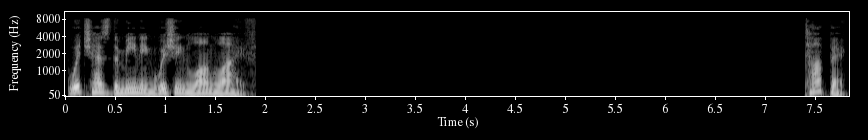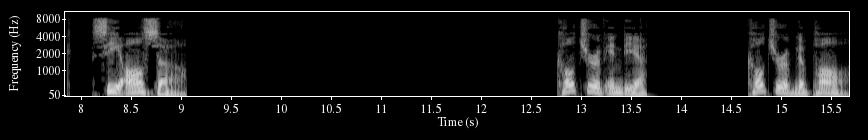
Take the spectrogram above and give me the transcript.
which has the meaning wishing long life. See also Culture of India Culture of Nepal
